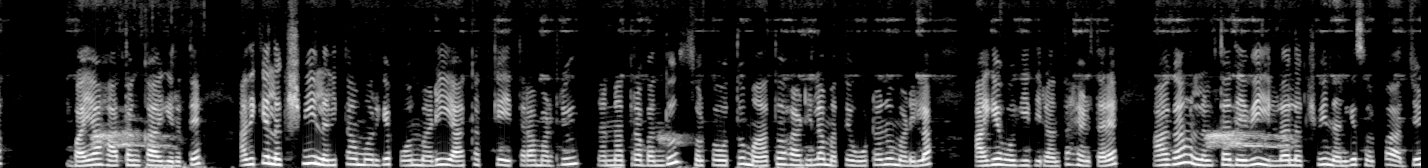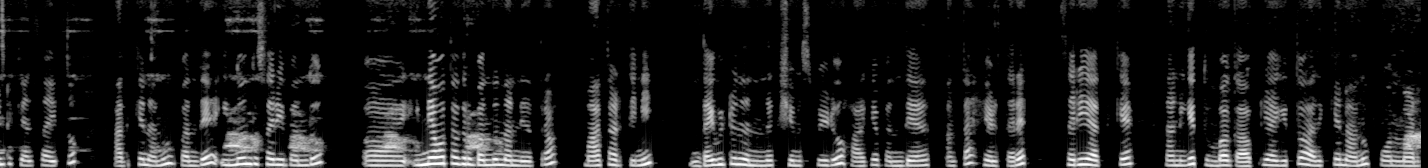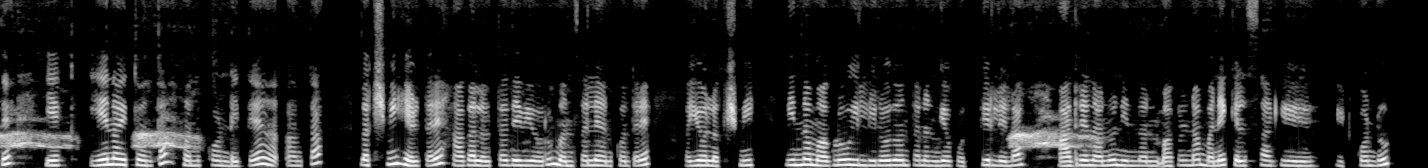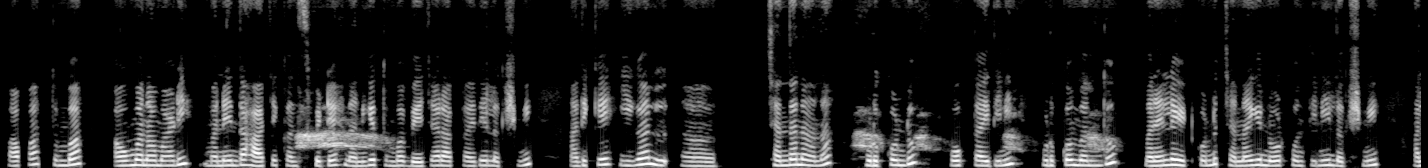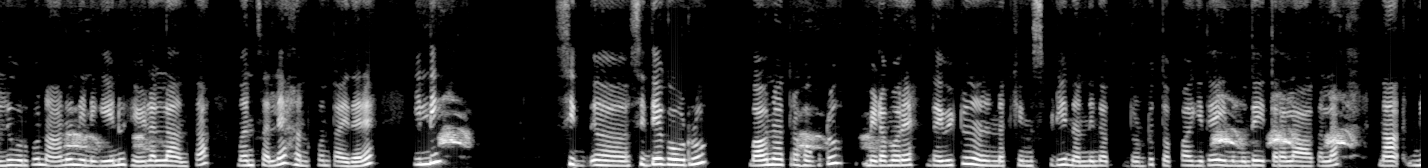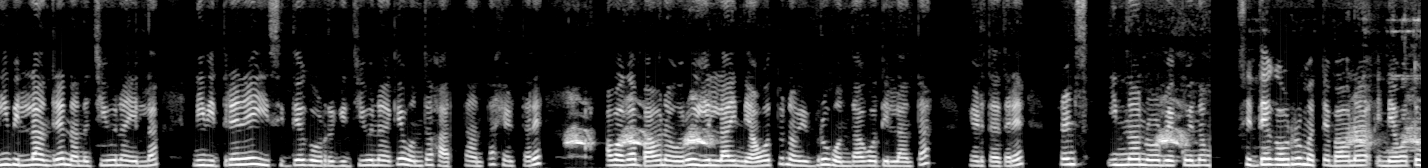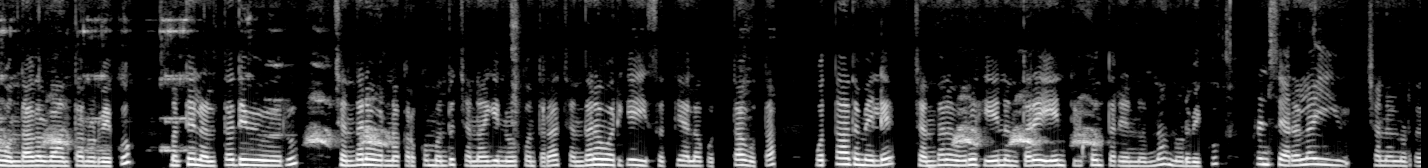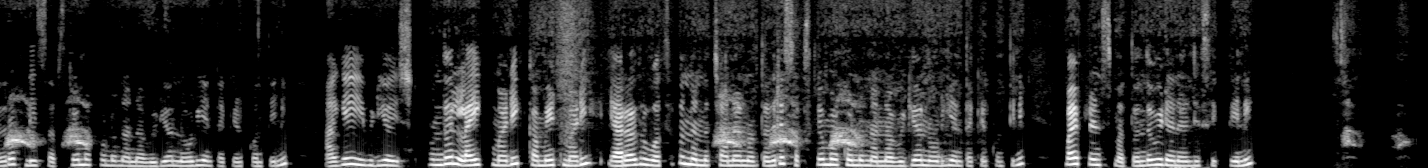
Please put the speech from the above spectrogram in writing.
ಭಯ, ಆತಂಕ ಆಗಿರುತ್ತೆ. ಅದಕ್ಕೆ ಲಕ್ಷ್ಮಿ ಲಲಿತಾ ಅಮ್ಮವ್ರಿಗೆ ಫೋನ್ ಮಾಡಿ ಯಾಕದಕ್ಕೆ ಈ ಥರ ಮಾಡಿದ್ರಿ? ನನ್ನ ಹತ್ರ ಬಂದು ಸ್ವಲ್ಪ ಹೊತ್ತು ಮಾತು ಆಡಿಲ್ಲ, ಮತ್ತು ಊಟನೂ ಮಾಡಿಲ್ಲ, ಹಾಗೆ ಹೋಗಿದ್ದೀರಾ ಅಂತ ಹೇಳ್ತಾರೆ. ಆಗ ಲಲಿತಾದೇವಿ ಇಲ್ಲ ಲಕ್ಷ್ಮಿ, ನನಗೆ ಸ್ವಲ್ಪ ಅರ್ಜೆಂಟ್ ಕೆಲಸ ಇತ್ತು. ಅದಕ್ಕೆ ನಾನು ಬಂದೆ. ಇನ್ನೊಂದು ಸರಿ ಬಂದು ಇನ್ಯಾವತ್ತಾದರೂ ಬಂದು ನನ್ನ ಹತ್ರ ಮಾತಾಡ್ತೀನಿ. ದಯವಿಟ್ಟು ನನ್ನನ್ನು ಕ್ಷಮಿಸ್ಬಿಡು, ಹಾಗೆ ಬಂದೆ ಅಂತ ಹೇಳ್ತಾರೆ. ಸರಿ ಅದಕ್ಕೆ ನನಗೆ ತುಂಬ ಗಾಬರಿ ಆಗಿತ್ತು. ಅದಕ್ಕೆ ನಾನು ಫೋನ್ ಮಾಡಿದೆ. ಏಕ್, ಏನಾಯಿತು ಅಂತ ಅಂದ್ಕೊಂಡಿದ್ದೆ ಅಂತ ಲಕ್ಷ್ಮಿ ಹೇಳ್ತಾರೆ. ಆಗ ಲಲಿತಾದೇವಿಯವರು ಮನಸ್ಸಲ್ಲೇ ಅಂದ್ಕೊತಾರೆ ಅಯ್ಯೋ ಲಕ್ಷ್ಮಿ ನಿನ್ನ ಮಗಳು ಇಲ್ಲಿರೋದು ಅಂತ ನನಗೆ ಗೊತ್ತಿರಲಿಲ್ಲ. ಆದರೆ ನಾನು ನಿನ್ನ ಮಗಳನ್ನ ಮನೆ ಕೆಲಸ ಆಗಿ ಇಟ್ಕೊಂಡು ಪಾಪ ತುಂಬ ಅವಮಾನ ಮಾಡಿ ಮನೆಯಿಂದ ಆಚೆ ಕಳಿಸ್ಬಿಟ್ಟೆ ನನಗೆ ತುಂಬ ಬೇಜಾರಾಗ್ತಾ ಇದೆ ಲಕ್ಷ್ಮಿ. ಅದಕ್ಕೆ ಈಗ ಚಂದನಾನ ಹುಡ್ಕೊಂಡು ಹೋಗ್ತಾ ಇದ್ದೀನಿ. ಹುಡ್ಕೊಂಡ್ಬಂದು ಮನೆಯಲ್ಲೇ ಇಟ್ಕೊಂಡು ಚೆನ್ನಾಗಿ ನೋಡ್ಕೊತೀನಿ ಲಕ್ಷ್ಮಿ. ಅಲ್ಲಿವರೆಗೂ ನಾನು ನಿನಗೇನು ಹೇಳಲ್ಲ ಅಂತ ಮನಸ್ಸಲ್ಲೇ ಅಂದ್ಕೊತಾ ಇದ್ದಾರೆ. ಇಲ್ಲಿ ಸಿದ್ ಸಿದ್ದೇಗೌಡರು ಭಾವನ ಹತ್ರ ಹೋಗ್ಬಿಟ್ಟು ಮೇಡಮ್ ಅವರೇ, ದಯವಿಟ್ಟು ನನ್ನನ್ನು ಕ್ಷಮಿಸ್ಬಿಡಿ. ನನ್ನಿಂದ ದೊಡ್ಡ ತಪ್ಪಾಗಿದೆ. ಇನ್ನು ಮುಂದೆ ಈ ಥರ ಎಲ್ಲ ಆಗೋಲ್ಲ. ನಾ, ನೀವಿಲ್ಲ ಅಂದರೆ ನನ್ನ ಜೀವನ ಇಲ್ಲ. ನೀವಿದ್ರೇ ಈ ಸಿದ್ದೇಗೌಡರಿಗೆ ಜೀವನಕ್ಕೆ ಒಂದು ಅರ್ಥ ಅಂತ ಹೇಳ್ತಾರೆ. ಆವಾಗ ಭಾವನವರು ಇಲ್ಲ ಇನ್ಯಾವತ್ತೂ ನಾವಿಬ್ಬರು ಒಂದಾಗೋದಿಲ್ಲ ಅಂತ ಹೇಳ್ತಾ ಇದ್ದಾರೆ. ಫ್ರೆಂಡ್ಸ್, ಇನ್ನು ನೋಡಬೇಕು. ಇನ್ನು ಸಿದ್ದೇಗೌಡರು ಮತ್ತು ಭಾವನ ಇನ್ಯಾವತ್ತೂ ಒಂದಾಗಲ್ವಾ ಅಂತ ನೋಡಬೇಕು. ಮತ್ತು ಲಲಿತಾದೇವಿಯವರು ಚಂದನವ್ರನ್ನ ಕರ್ಕೊಂಬಂದು ಚೆನ್ನಾಗಿ ನೋಡ್ಕೊತಾರೆ. ಚಂದನವರಿಗೆ ಈ ಸತ್ಯ ಎಲ್ಲ ಗೊತ್ತಾಗುತ್ತಾ ಗೊತ್ತಾದ ಮೇಲೆ ಚಂದನವರು ಏನಂತಾರೆ, ಏನು ತಿಳ್ಕೊತಾರೆ ಅನ್ನೋದನ್ನ ನೋಡಬೇಕು. ಫ್ರೆಂಡ್ಸ್ ಯಾರೆಲ್ಲ ಈ ಚಾನಲ್ ನೋಡ್ತಾ ಇದ್ರೋ ಪ್ಲೀಸ್ ಸಬ್ಸ್ಕ್ರೈಬ್ ಮಾಡಿಕೊಂಡು ನನ್ನ ವಿಡಿಯೋ ನೋಡಿ ಅಂತ ಕೇಳ್ಕೊತೀನಿ. ಹಾಗೆ ಈ ವಿಡಿಯೋ ಇಷ್ಟ ಒಂದು ಲೈಕ್ ಮಾಡಿ ಕಮೆಂಟ್ ಮಾಡಿ, ಯಾರಾದರೂ ಹೊಸದು ನನ್ನ ಚಾನಲ್ ನೋಡ್ತಾ ಇದ್ದರೆ ಸಬ್ಸ್ಕ್ರೈಬ್ ಮಾಡಿಕೊಂಡು ನನ್ನ ವಿಡಿಯೋ ನೋಡಿ ಅಂತ ಕೇಳ್ಕೊತೀನಿ. ಬಾಯ್ ಫ್ರೆಂಡ್ಸ್ ಮತ್ತೊಂದು ವಿಡಿಯೋನಲ್ಲಿ ಸಿಗ್ತೀನಿ.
